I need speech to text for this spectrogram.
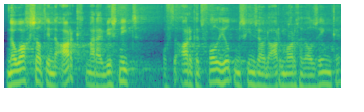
Noach zat in de ark, maar hij wist niet of de ark het volhield. Misschien zou de ark morgen wel zinken.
